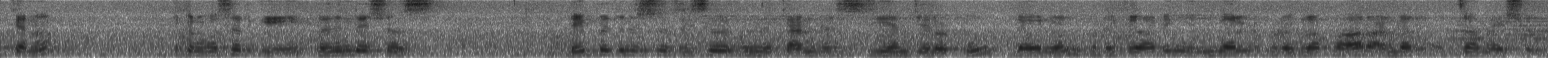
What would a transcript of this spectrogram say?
ఓకేనా ఇక్కడ వచ్చేసరికి presentations representation received from the candidate CN zero two level one regarding involved photograph or under examination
